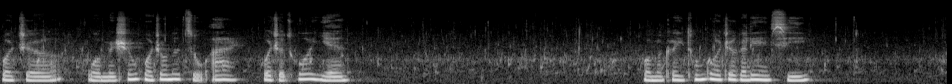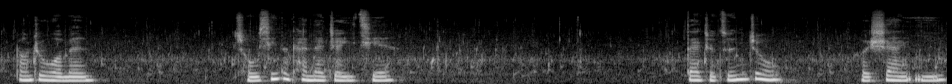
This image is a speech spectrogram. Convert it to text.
或者我们生活中的阻碍或者拖延。我们可以通过这个练习，帮助我们重新的看待这一切，带着尊重和善意。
